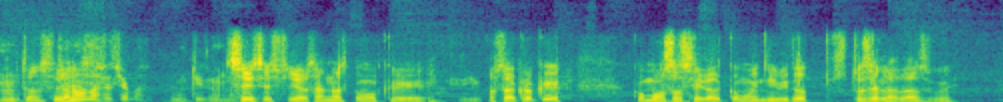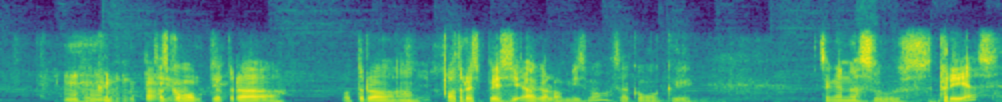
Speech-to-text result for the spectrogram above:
Entonces- O sea, no naces ya más sentido, ¿no? Sí, sí, sí. O sea, no es como que. O sea, creo que como sociedad, como individuo, pues tú se la das, güey. Porque no es como que otra, otra, otra especie haga lo mismo. O sea, como que tengan a sus crías.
